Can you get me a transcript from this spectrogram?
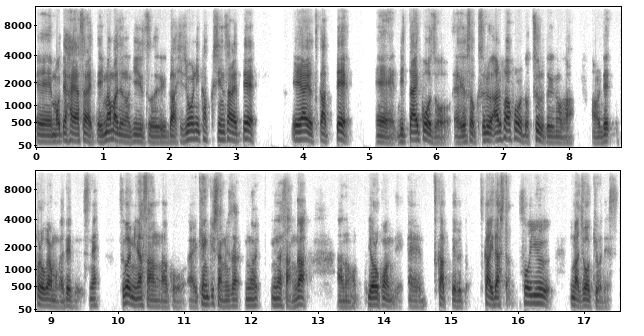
えー、もてはやされて、今までの技術が非常に革新されて、AI を使って、えー、立体構造を予測するアルファフォールドツールというのが、あのでプログラムが出てですね、すごい皆さんがこう、研究者の皆さんがあの喜んで、えー、使ってると、使い出したと、そういう今状況です。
